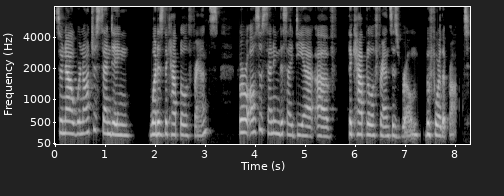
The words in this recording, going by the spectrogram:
So now we're not just sending what is the capital of France, but we're also sending this idea of the capital of France is Rome before the prompt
